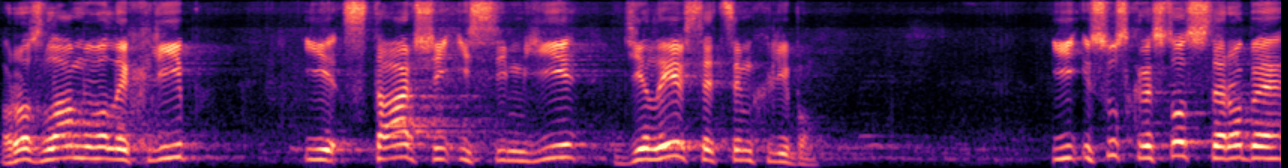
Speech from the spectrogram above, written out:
розламували хліб, і старший із сім'ї ділився цим хлібом. І Ісус Христос все робить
